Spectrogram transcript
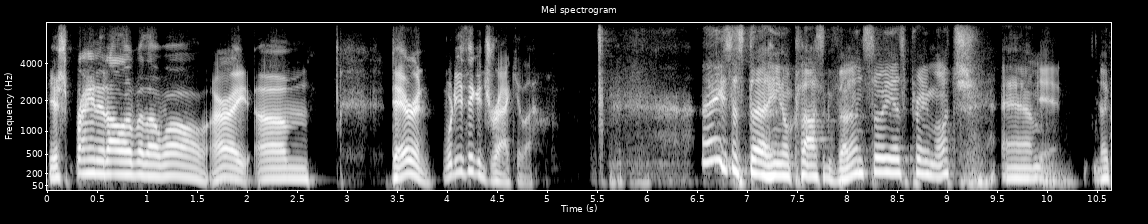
you're spraying it all over the wall. All right. Um, Darren, what do you think of Dracula? Uh, He's just a you know classic villain, so he is pretty much. Um, Yeah. like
